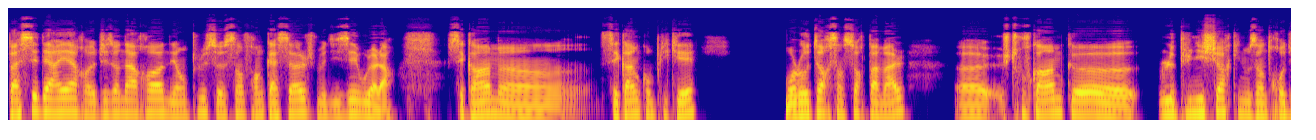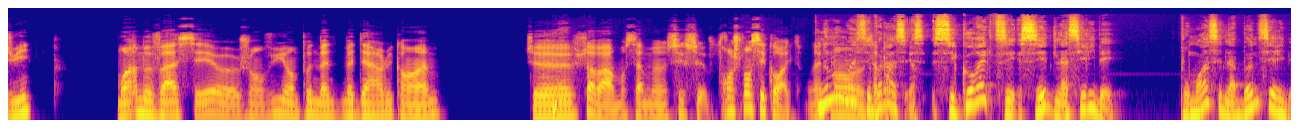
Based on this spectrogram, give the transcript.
passer derrière Jason Aaron et en plus sans Frank Castle, je me disais oulala, c'est quand même c'est quand même compliqué. Bon, l'auteur s'en sort pas mal. Euh, je trouve quand même que euh, le Punisher qui nous introduit, moi, me va assez. Euh, j'ai envie un peu de mettre, derrière lui quand même. Ça va, moi ça me, franchement c'est correct. non non, c'est voilà, c'est correct, c'est de la série B. Pour moi, c'est de la bonne série B.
